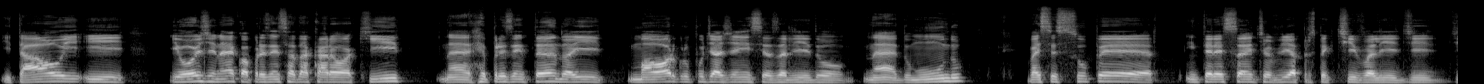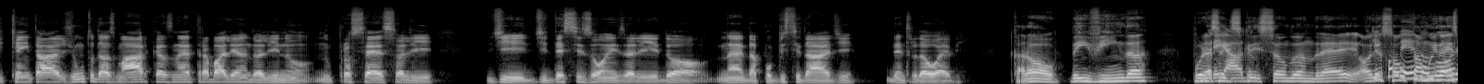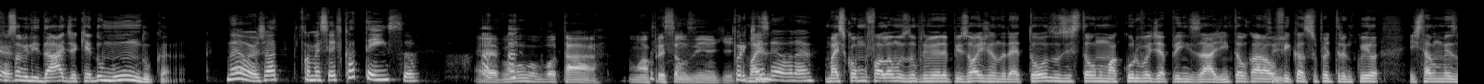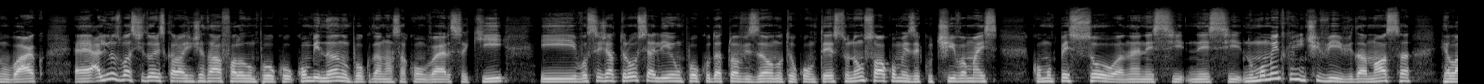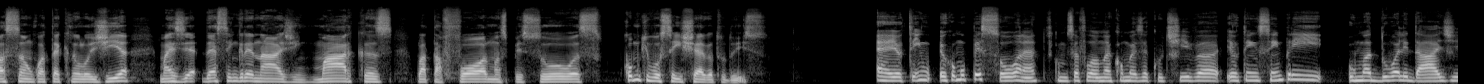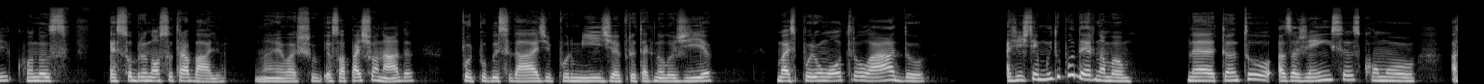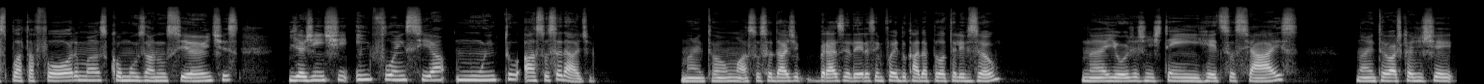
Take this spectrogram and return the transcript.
e tal, e, e e hoje, né, com a presença da Carol aqui, né, representando aí o maior grupo de agências ali do, né, do mundo, vai ser super interessante ouvir a perspectiva ali de, de quem está junto das marcas, né, trabalhando ali no, no processo ali de, de decisões ali do, né, da publicidade dentro da web. Carol, bem-vinda por Obrigado. essa descrição do André. Olha Fiquei só o tamanho agora. da responsabilidade aqui, é do mundo, cara. Não, eu já comecei a ficar tensa. É, vamos botar uma pressãozinha aqui. Por que mas, não, né? Mas como falamos no primeiro episódio, André, todos estão numa curva de aprendizagem. Então, Carol, Sim. fica super tranquila. A gente tá no mesmo barco. É, ali nos bastidores, Carol, a gente já tava falando um pouco, combinando um pouco da nossa conversa aqui. E você já trouxe ali um pouco da tua visão no teu contexto, não só como executiva, mas como pessoa, né? Nesse, nesse, no momento que a gente vive, da nossa relação com a tecnologia, mas é dessa engrenagem, marcas, plataformas, pessoas, como que você enxerga tudo isso? É, eu tenho, eu como pessoa, né, como você falou, né, como executiva, eu tenho sempre uma dualidade quando é sobre o nosso trabalho, né? Eu acho, eu sou apaixonada por publicidade, por mídia, por tecnologia, mas por um outro lado, a gente tem muito poder na mão, né? Tanto as agências como as plataformas, como os anunciantes, e a gente influencia muito a sociedade. Né? Então, a sociedade brasileira sempre foi educada pela televisão, né? E hoje a gente tem redes sociais, né? Então, eu acho que a gente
